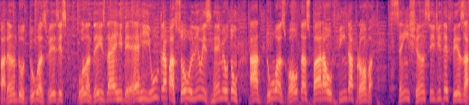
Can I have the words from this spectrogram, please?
Parando duas vezes, o holandês da RBR ultrapassou o Lewis Hamilton a duas voltas para o fim da prova, sem chance de defesa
